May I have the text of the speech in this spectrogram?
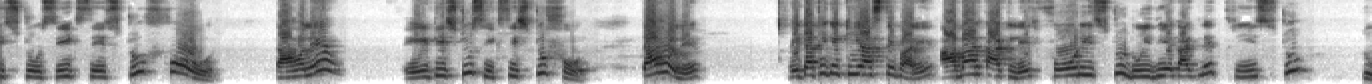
is two six is two four তাহলে eight is two six is two four. তাহলে এটা থেকে কি আসতে পারে? আবার কাটলে ফোর ইস টু দুই দিয়ে কাটলে থ্রি ইস টু টু।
